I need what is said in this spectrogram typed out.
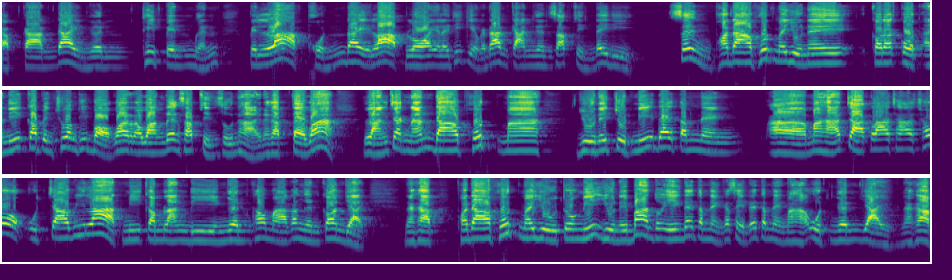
กับการได้เงินที่เป็นเหมือนเป็นลาบผลได้ลาบลอยอะไรที่เกี่ยวกับด้านการเงินทรัพย์สินได้ดี ซึ่งพอดาวพุธมาอยู่ในกรกฎอันนี้ก็เป็นช่วงที่บอกว่าระวังเรื่องทรัพย์สินสูญหายนะครับ แต่ว่า หลังจากนั้นดาวพุธมาอยู่ในจุดนี้ได้ตำแหน่งมหาจากรราชาโชค อุจจาวิราชมีกำลังดีเงินเข้ามาก็เงินก้อนใหญ่นะครับพอดาวพุธมาอยู่ตรงนี้อยู่ในบ้านตัวเองได้ตำแหน่งเกษตรได้ตำแหน่งมหาอุดเงินใหญ่นะครับ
